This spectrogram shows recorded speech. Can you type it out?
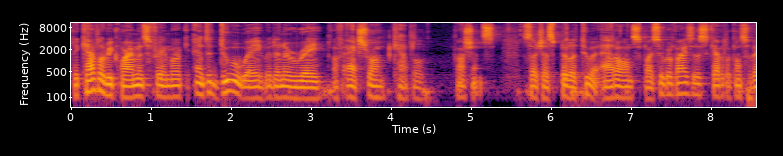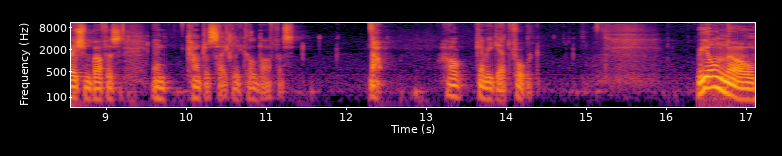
the capital requirements framework and to do away with an array of extra capital cushions, such as Pillar 2 add-ons by supervisors, capital conservation buffers, and countercyclical buffers. Now, how can we get forward? We all know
